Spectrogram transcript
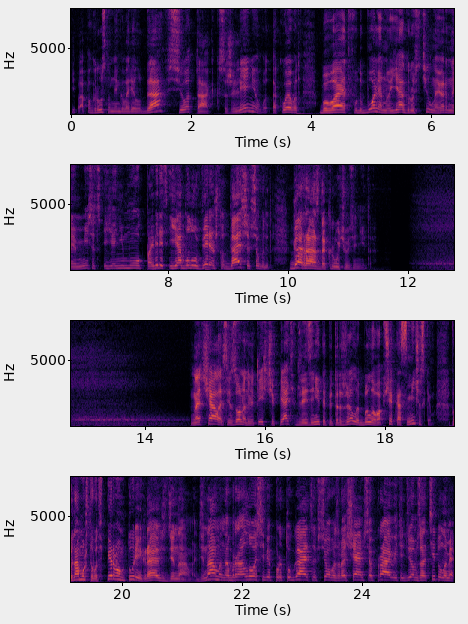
И папа грустно мне говорил, да, все так, к сожалению, вот такое вот бывает в футболе, но я грустил, наверное, месяц, и я не мог поверить, и я был уверен, что дальше все будет гораздо круче у «Зенита». Начало сезона 2005 для «Зенита» Петержелы было вообще космическим, потому что вот в первом туре играют с «Динамо». «Динамо» набрало себе португальцев, все, возвращаемся править, идем за титулами.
